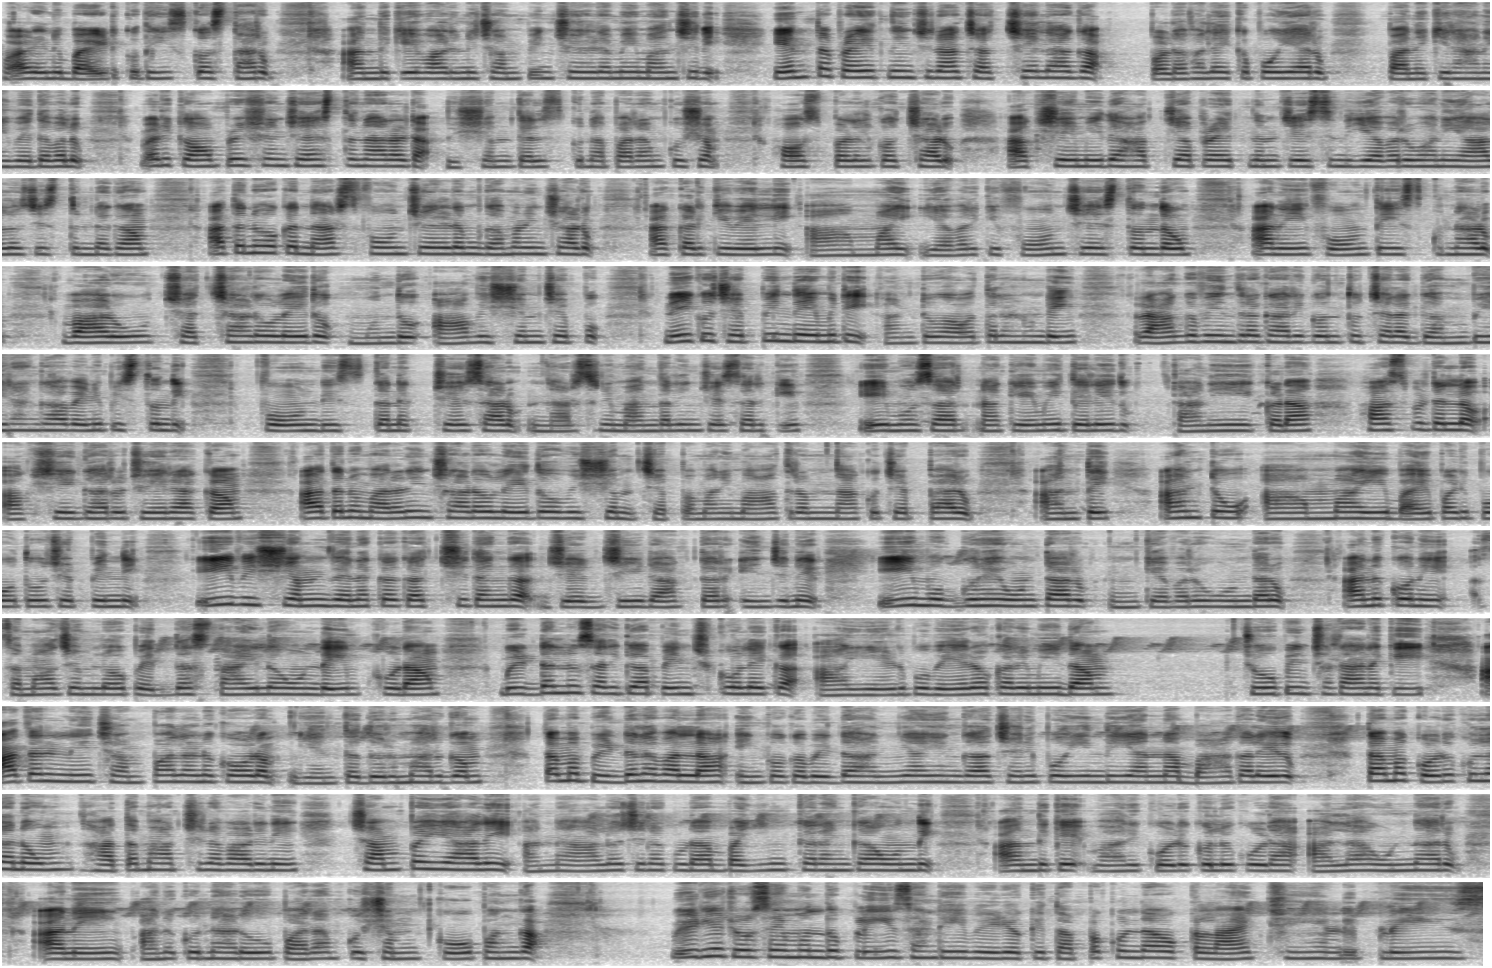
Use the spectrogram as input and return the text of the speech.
వాడిని బయటకు తీసుకొస్తారు. అందుకే వాడిని చంపించేయడమే మంచిది. ఎంత ప్రయత్నించినా చచ్చేలాగా పొడవలేకపోయారు. పనికిరాని వెధవలు. వాడికి ఆపరేషన్ చేస్తున్నారట. విషయం తెలుసుకున్న పరంకుశం హాస్పిటల్కి వచ్చాడు అక్షయ్ మీద హత్య ప్రయత్నం చేసింది ఎవరు అని ఆలోచిస్తుండగా అతను ఒక నర్స్ ఫోన్ చేయడం గమనించాడు. అక్కడికి వెళ్ళి ఆ అమ్మాయి ఎవరికి ఫోన్ చేస్తుందో? అని ఫోన్ తీసుకున్నాడు. వాడు చచ్చాడో లేదో ముందు ఆ విషయం చెప్పు. నీకు చెప్పిందేమిటి? అంటూ అవతల నుండి రాఘవేంద్ర గారి గొంతు చాలా గంభీరంగా వినిపిస్తుంది. ఫోన్ డిస్కనెక్ట్ చేశాడు. నర్సుని మందలించేసరికి ఏమో సార్ నాకేమీ తెలియదు కానీ ఇక్కడ హాస్పిటల్లో అక్షయ్ గారు చేరాక అతను మరణించాడో లేదో విషయం చెప్పమని మాత్రం నాకు చెప్పారు. అంతే అంటూ ఆ అమ్మాయి భయపడిపోతూ చెప్పింది. ఈ విషయం వెనక ఖచ్చితంగా జడ్జి డాక్టర్ ఇంజనీర్ ఈ ముగ్గురే ఉంటారు. ఇంకెవరూ ఉండరు. అనుకొని సమాజంలో పెద్ద స్థాయిలో ఉండి కూడా బిడ్డలను సరిగా పెంచుకోలేక ఆ ఏడుపు వేరొకరి మీద చూపించడానికి అతనిని చంపాలనుకోవడం ఎంత దుర్మార్గం. తమ బిడ్డల వల్ల ఇంకొక బిడ్డ అన్యాయంగా చనిపోయింది అన్న బాధ లేదు. తమ కొడుకులను హతమార్చిన వాడిని చంపేయాలి అన్న ఆలోచన కూడా భయంకరంగా ఉంది. అందుకే వారి కొడుకులు కూడా అలా ఉన్నారు అని అనుకున్నాడు పరంకుశం కోపంగా. వీడియో చూసే ముందు ప్లీజ్ అండి ఈ వీడియోకి తప్పకుండా ఒక లైక్ చేయండి ప్లీజ్.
